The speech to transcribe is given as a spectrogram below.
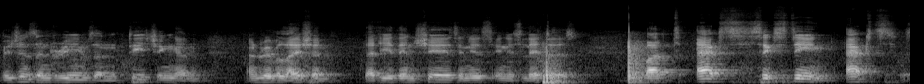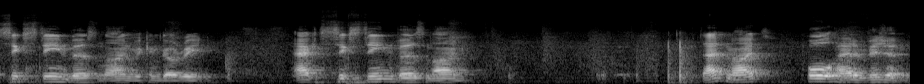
visions and dreams and teaching and, and revelation that he then shares in his, in his letters. But Acts 16, Acts 16, verse 9, we can go read. Acts 16, verse 9. That night, Paul had a vision.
